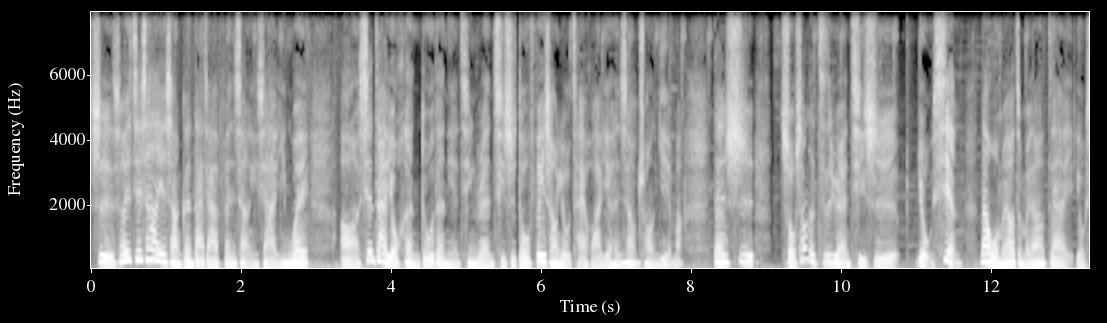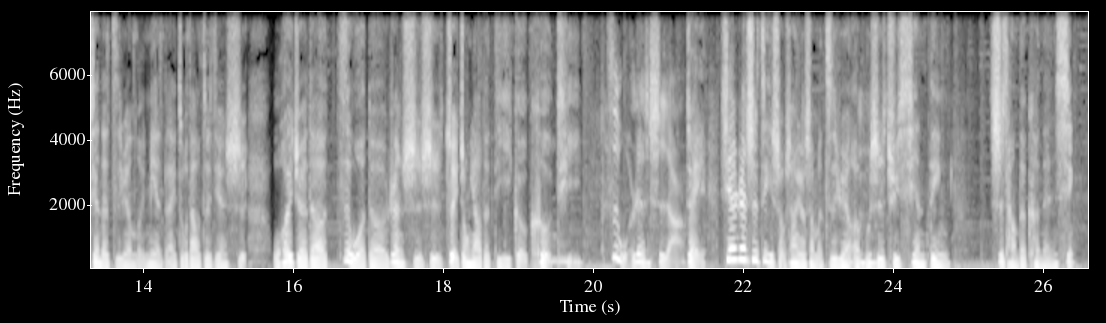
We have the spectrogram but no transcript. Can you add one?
是，所以接下来也想跟大家分享一下，因为。呃，现在有很多的年轻人其实都非常有才华，也很想创业嘛。嗯、但是手上的资源其实有限，那我们要怎么样在有限的资源里面来做到这件事？我会觉得自我的认识是最重要的第一个课题。哦、自我认识啊，对，先认识自己手上有什么资源，而不是去限定市场的可能性。嗯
